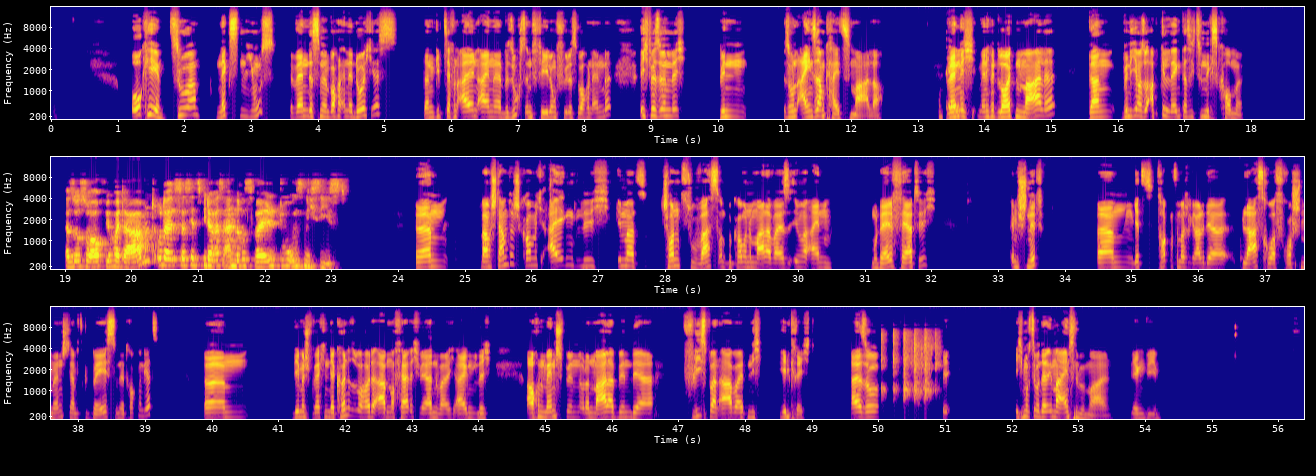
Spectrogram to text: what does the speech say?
Okay, zur nächsten News. Wenn das mit dem Wochenende durch ist, dann gibt's ja von allen eine Besuchsempfehlung für das Wochenende. Ich persönlich bin so ein Einsamkeitsmaler. Okay. Wenn ich, wenn ich mit Leuten male, dann bin ich immer so abgelenkt, dass ich zu nichts komme. Also so auch wie heute Abend oder ist das jetzt wieder was anderes, weil du uns nicht siehst? Ähm, beim Stammtisch komme ich eigentlich immer zu, schon zu was und bekomme normalerweise immer einen Modell fertig. Im Schnitt. Ähm, jetzt trocknet zum Beispiel gerade der Blasrohrfroschmensch, den habe ich gebased und der trocknet jetzt. Ähm, dementsprechend, der könnte sogar heute Abend noch fertig werden, weil ich eigentlich auch ein Mensch bin oder ein Maler bin, der Fließbandarbeit nicht hinkriegt. Also, ich muss die Modelle immer einzeln bemalen. Irgendwie.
